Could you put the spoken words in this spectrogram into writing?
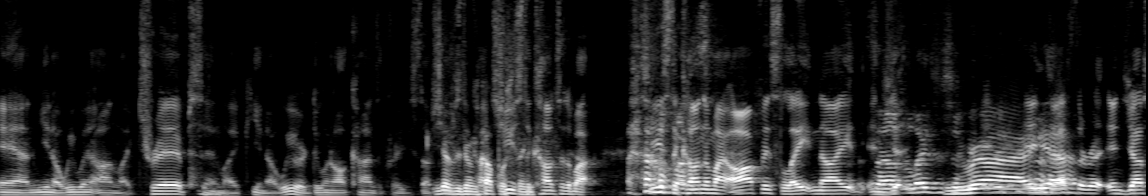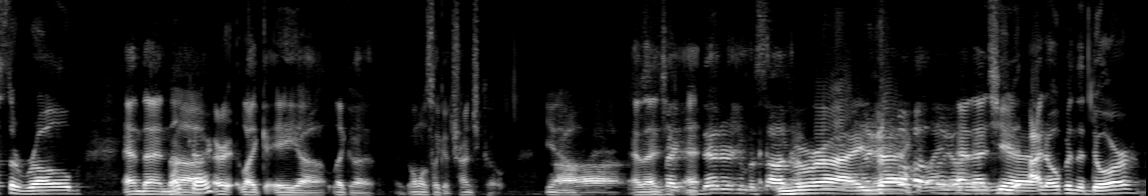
and you know, we went on like trips, and like you know, we were doing all kinds of crazy stuff. You guys used were to doing come, couples She used to come to the my, she used to come to my office late night and Sounds ju- relationship. Right, in yeah. just a in just a robe, and then uh, Okay. or like a uh, like a like almost like a trench coat, you know. Uh, And then she, and, dinner, you massage. Right, exactly. like, and then she, yeah. I'd open the door,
